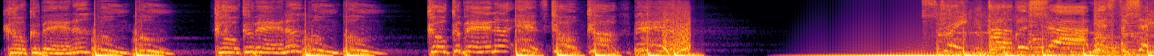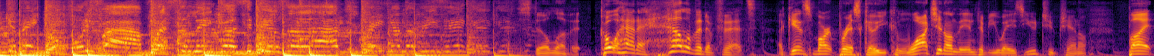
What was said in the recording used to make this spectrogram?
Colt Cabana. Boom boom, Colt Cabana. Boom boom, Colt Cabana. It's Colt Cabana. Straight out of the Chi, Mr. Shake and Bake, 45. Wrestling cause it feels alive. Great memories and good, good. Still love it. Colt had a hell of a defense against Mark Briscoe. You can watch it on the NWA's YouTube channel. But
